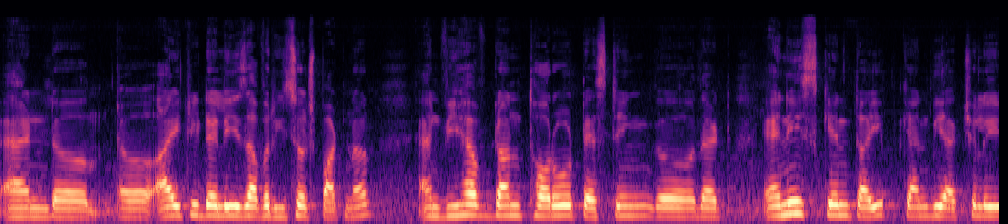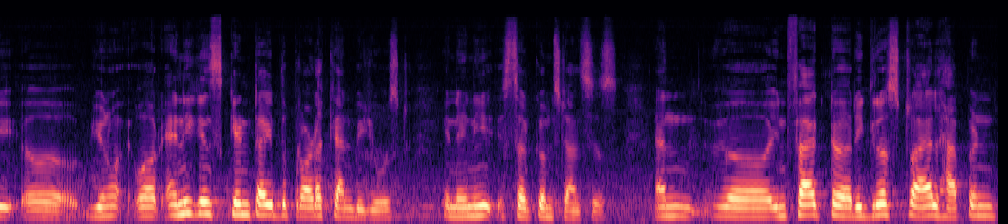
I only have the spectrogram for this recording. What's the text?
And uh, uh, IIT Delhi is our research partner and we have done thorough testing uh, that any skin type can be actually uh, you know or any skin type the product can be used in any circumstances and uh, in fact a rigorous trial happened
